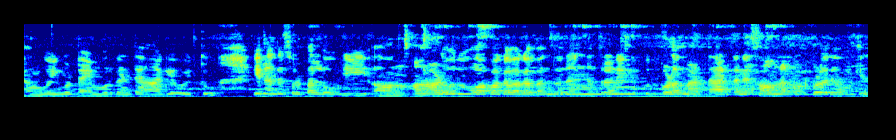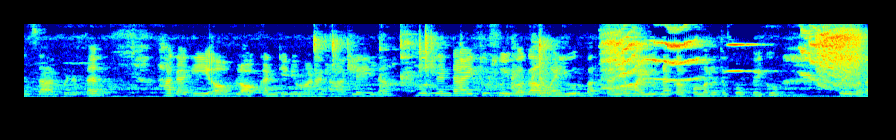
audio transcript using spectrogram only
ಹಾಗೂ ಹಿಂಗೋ ಟೈಮ್ ಮೂರು ಗಂಟೆ ಹಾಗೆ ಹೋಯಿತು. ಏನಂದರೆ ಸ್ವಲ್ಪ ಲೋಹಿ ಅವ್ನು ಅಳೋದು ಅವಾಗ ಅವಾಗ ಬಂದು ನನ್ನ ಹತ್ರ ನೀನು ಕುತ್ಕೊಳ್ಳೋದು ಮಾಡ್ತಾ ಇರ್ತಾನೆ. ಸೊ ಅವ್ನ ನೋಡ್ಕೊಳ್ಳೋದೇ ಒಂದು ಕೆಲಸ ಆಗಿಬಿಡುತ್ತೆ. ಹಾಗಾಗಿ ವ್ಲಾಗ್ ಕಂಟಿನ್ಯೂ ಮಾಡೋಕ್ಕಾಗಲೇ ಇಲ್ಲ. ಮೂರು ಗಂಟೆ ಆಯಿತು. ಸೊ ಇವಾಗ ಮಯೂರ್ ಬರ್ತಾನೆ. ಮಯೂರನ್ನ ಕರ್ಕೊಂಬರೋದಕ್ಕೆ ಹೋಗಬೇಕು. ಸೊ ಇವಾಗ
